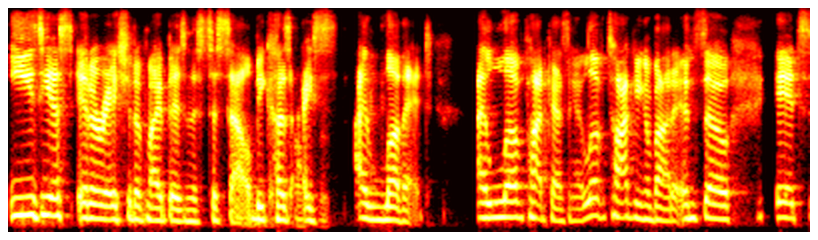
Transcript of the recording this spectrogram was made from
easiest iteration of my business to sell because I I love it. I love podcasting. I love talking about it. And so it's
